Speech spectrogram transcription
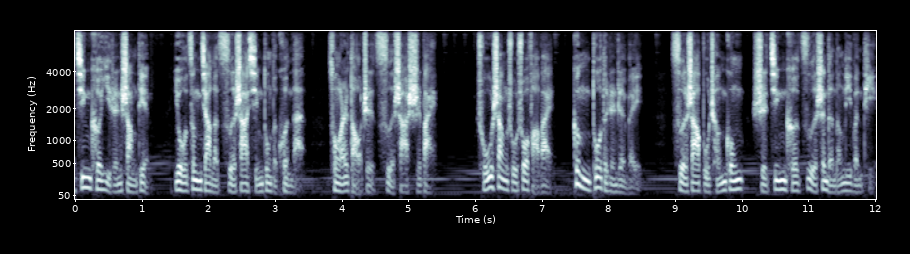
荆轲一人上殿，又增加了刺杀行动的困难，从而导致刺杀失败。除上述说法外，更多的人认为刺杀不成功是荆轲自身的能力问题。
